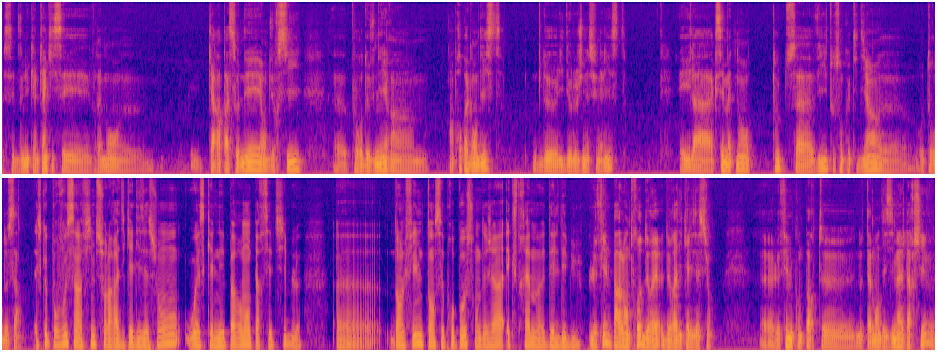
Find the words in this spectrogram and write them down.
c'est devenu quelqu'un qui s'est vraiment carapassonné, endurci, pour devenir un, propagandiste de l'idéologie nationaliste. Et il a accès maintenant toute sa vie, tout son quotidien euh, autour de ça. Est-ce que pour vous c'est un film sur la radicalisation ou est-ce qu'elle n'est pas vraiment perceptible euh, dans le film tant ses propos sont déjà extrêmes dès le début Le film parle entre autres de, radicalisation. Euh, le film comporte notamment des images d'archives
